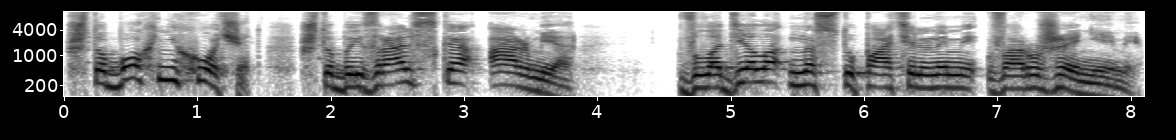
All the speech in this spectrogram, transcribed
что Бог не хочет, чтобы израильская армия владела наступательными вооружениями.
